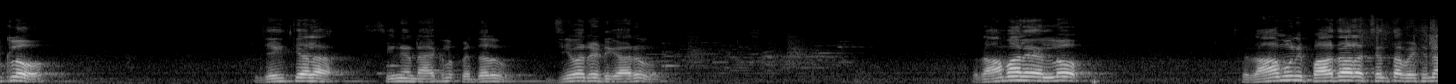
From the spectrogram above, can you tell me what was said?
బుక్లో జగిత్యాల సీనియర్ నాయకులు పెద్దలు జీవన్ రెడ్డి గారు రామాలయంలో రాముని పాదాల చెంత పెట్టిన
